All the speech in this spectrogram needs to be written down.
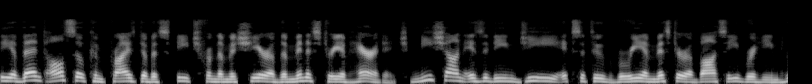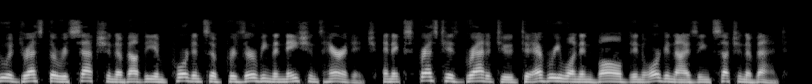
The event also comprised of a speech from the Mashir of the Ministry of Heritage, Nishan Izzuddin Ge Itsatug Baria Mr. Abbas Ibrahim who addressed the reception about the importance of preserving the nation's heritage, and expressed his gratitude to everyone involved in organizing such an event.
